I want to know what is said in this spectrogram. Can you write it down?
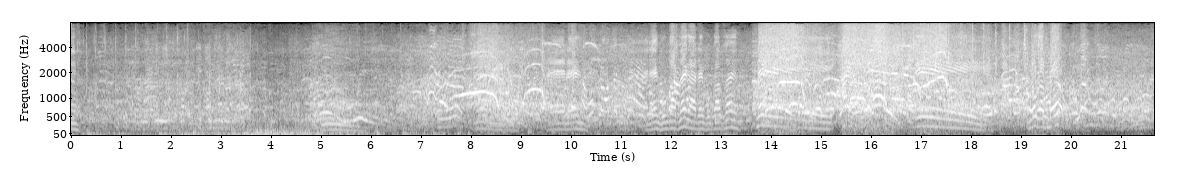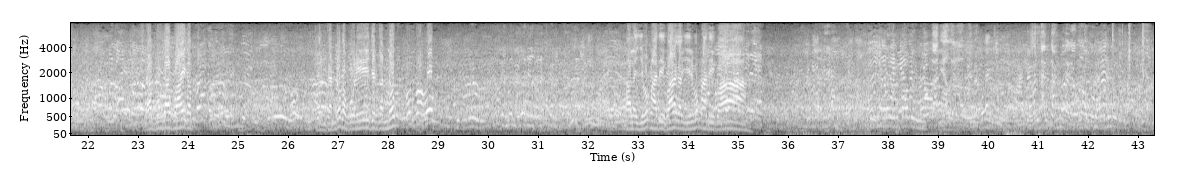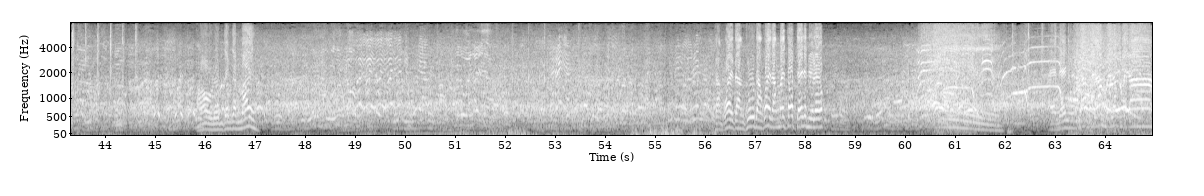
อืมเอ้แดงแดงผมกับไส้กันแดงผมกับไส้นี่ไอ้ครับไอ้ นกกับนกดับผมกับไว้กับเจนกันนกกับคนนี้เจนกันนกอะไรยี่พวกนาทีกว่าแล้วกับยี่พวกนาทีกว่าเอาเริ่มต้นกันไหม ต่างควายต่างสู้ต่างควายต่างไม่ทอดใจกันอยู่เลยครับไอ้แดงมาแล้วไปลังไปลังไปลัง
